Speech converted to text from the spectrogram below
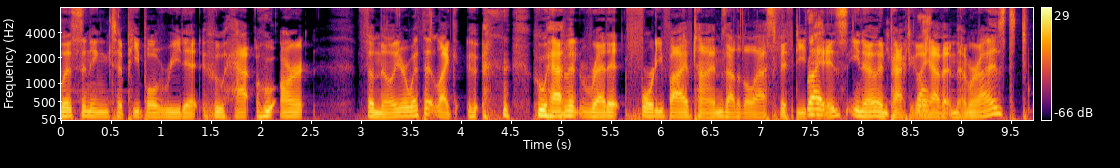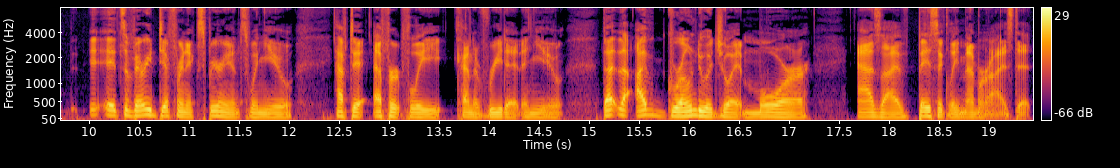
listening to people read it who have who aren't familiar with it, like who haven't read it 45 times out of the last 50 Right. days, you know, and practically Right. have it memorized. It's a very different experience when you have to effortfully kind of read it and you that, that I've grown to enjoy it more as I've basically memorized it.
